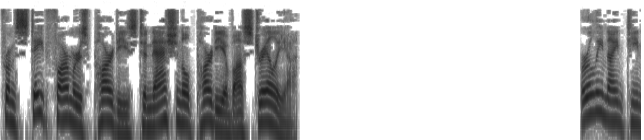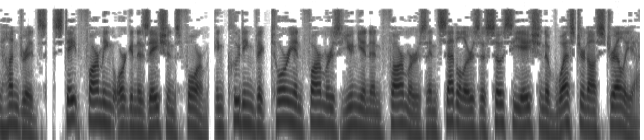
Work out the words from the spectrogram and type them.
From state farmers' parties to National Party of Australia Early 1900s, state farming organisations form, including Victorian Farmers Union and Farmers and Settlers Association of Western Australia.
